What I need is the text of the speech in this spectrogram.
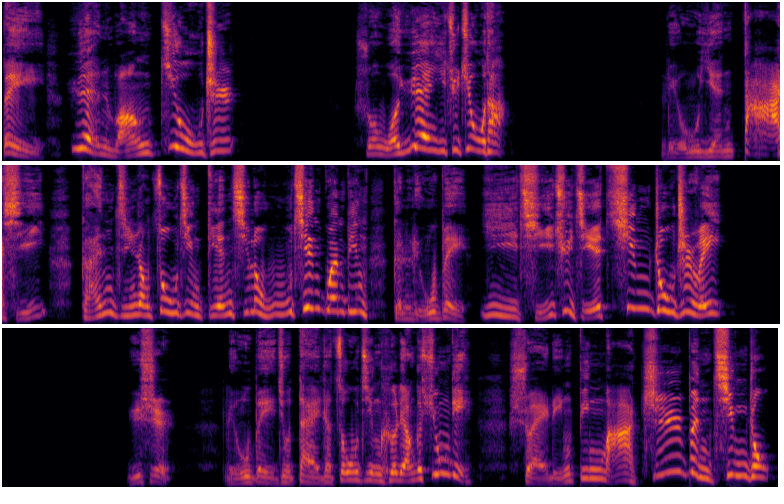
备愿往救之。”说：“我愿意去救他。”刘焉大喜，赶紧让邹靖点齐了五千官兵，跟刘备一起去解青州之围。于是，刘备就带着邹靖和两个兄弟，率领兵马直奔青州。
